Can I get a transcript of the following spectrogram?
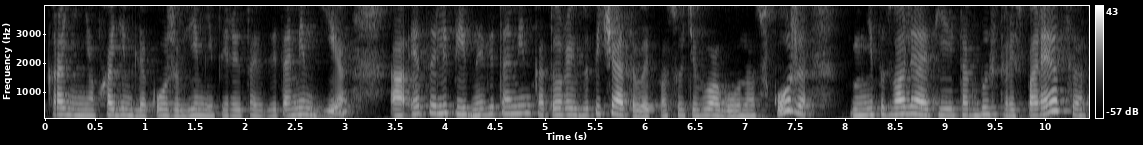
крайне необходим для кожи в зимний период витамин Е. А, это липидный витамин, который запечатывает, по сути, влагу у нас в коже, не позволяет ей так быстро испаряться,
